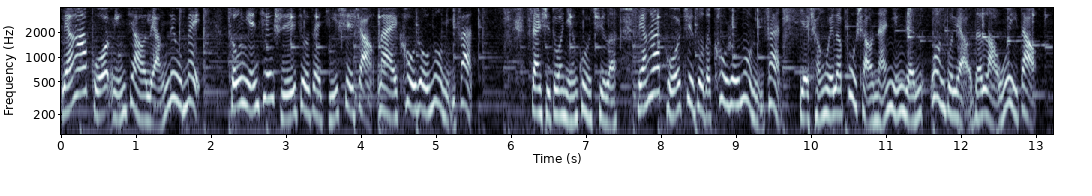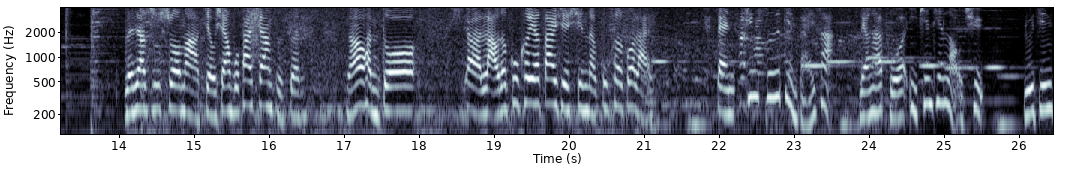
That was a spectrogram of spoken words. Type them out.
梁阿婆名叫梁六妹，从年轻时就在集市上卖扣肉糯米饭。三十多年过去了，梁阿婆制作的扣肉糯米饭也成为了不少南宁人忘不了的老味道。人家是说嘛，酒香不怕巷子深，然后很多呃老的顾客要带一些新的顾客过来。但青丝变白发，梁阿婆一天天老去。如今，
